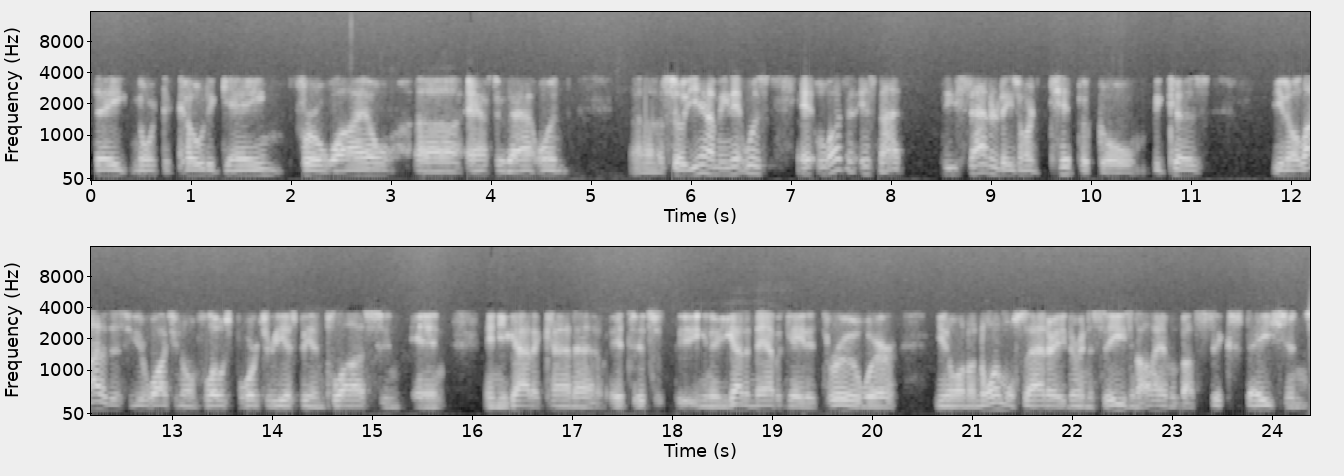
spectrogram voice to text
State North Dakota game for a while uh, after that one. Uh, so yeah, I mean it was it wasn't it's not these Saturdays aren't typical because you know, a lot of this you're watching on FloSports or ESPN Plus, and and and you got to kind of it's it's you know you got to navigate it through. Where you know on a normal Saturday during the season, I'll have about six stations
